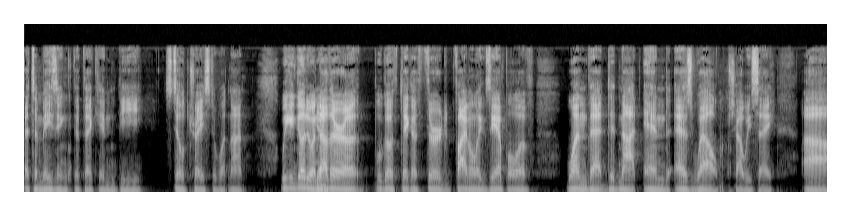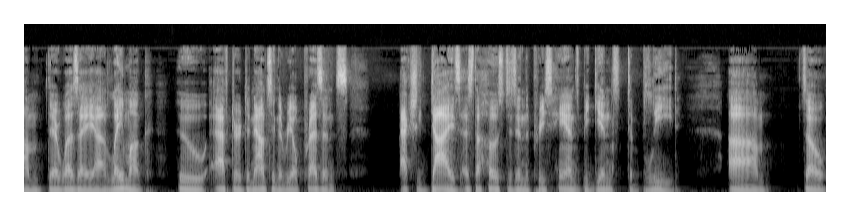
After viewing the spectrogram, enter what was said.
that's amazing that that can be still traced and whatnot. We can go to another, yeah. uh, we'll go take a third final example of one that did not end as well, shall we say. Um, there was a uh, lay monk who, after denouncing the real presence, actually dies as the host is in the priest's hands, begins to bleed. Um, so,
